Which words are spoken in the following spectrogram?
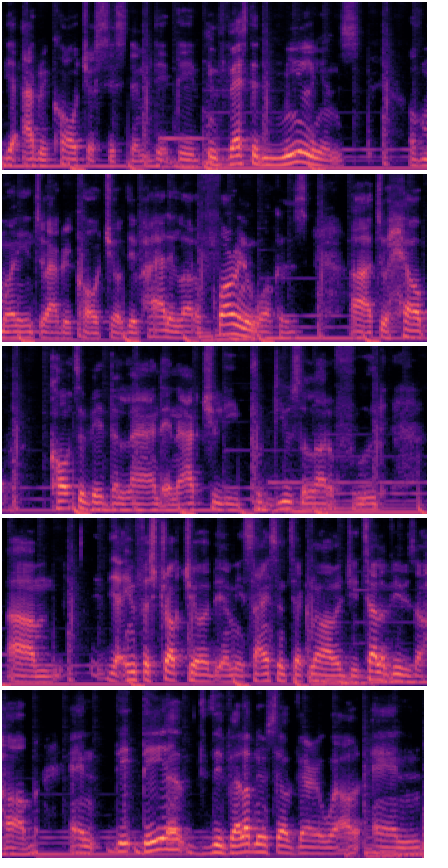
the agriculture system. They they invested millions of money into agriculture. They've hired a lot of foreign workers uh, to help cultivate the land and actually produce a lot of food. Um, their infrastructure, I mean, science and technology. Tel Aviv is a hub, and they, they have developed themselves very well. And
